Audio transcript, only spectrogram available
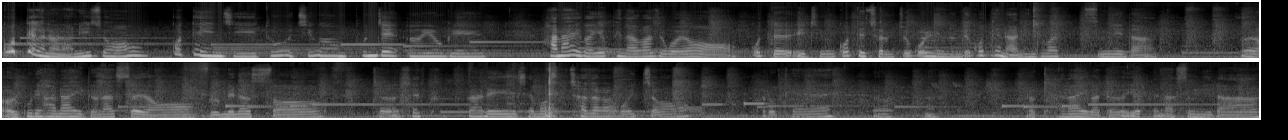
꽃대는 아니죠. 꽃대인지도 지금 분재 어, 여기 한 아이가 옆에 나가지고요. 꽃대 이 지금 꽃대처럼 쭉 올리는데 꽃대는 아닌 것 같습니다. 어, 얼굴이 한 아이 더 났어요. 루미너스 저 색깔이 제 모습 찾아가고 있죠. 이렇게 어, 어. 이렇게 한 아이가 더 옆에 났습니다.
